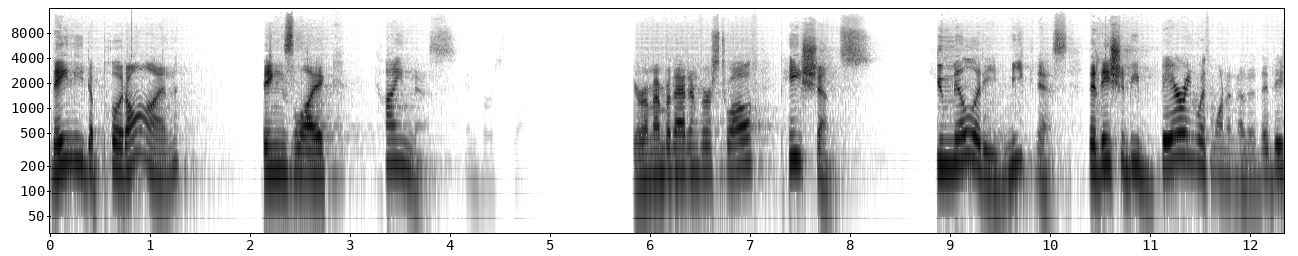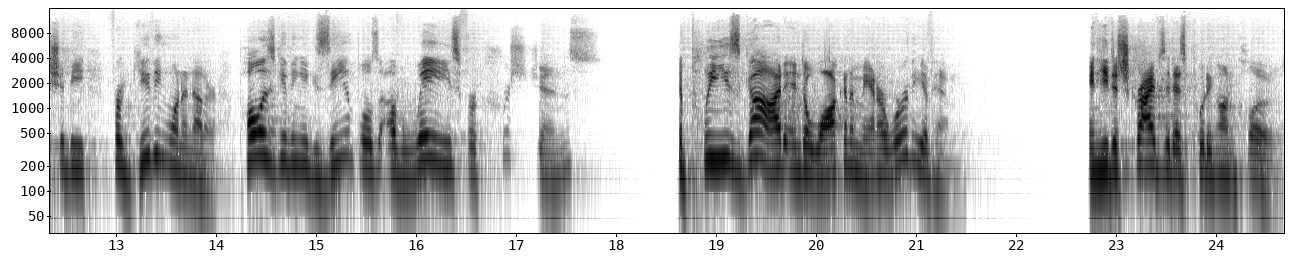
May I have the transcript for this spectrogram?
they need to put on things like kindness in verse 12. You remember that in verse 12? Patience, humility, meekness, that they should be bearing with one another, that they should be forgiving one another. Paul is giving examples of ways for Christians to please God and to walk in a manner worthy of Him. And he describes it as putting on clothes.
